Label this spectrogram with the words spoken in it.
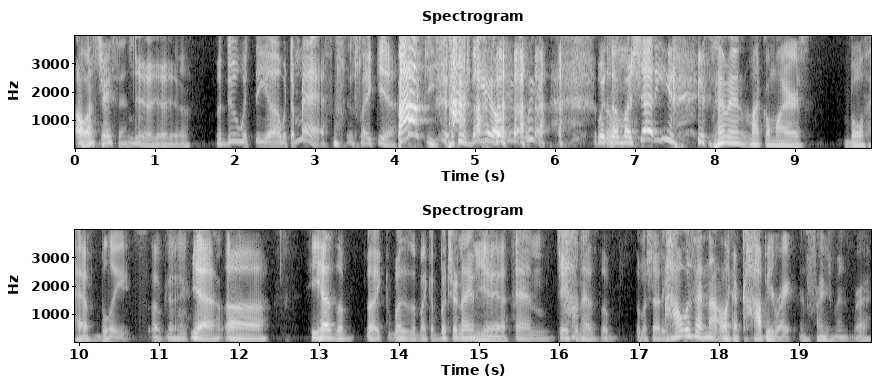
oh, that's Jason. yeah, yeah, yeah. The dude with the uh with the mask. It's like yeah, Baki, you know, we got with the, the- machete. him and Michael Myers both have blades. Okay. yeah. Uh, he has the like what is it like a butcher knife? Yeah. And Jason has the the machete. How is that not like a copyright infringement, bruh?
